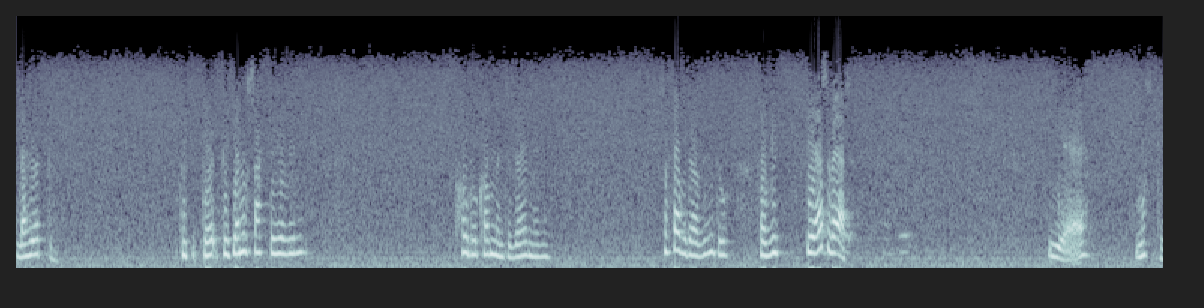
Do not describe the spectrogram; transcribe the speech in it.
hvad hørte du? Fik, fik- jeg nu sagt det, jeg ville? Prøv du at komme med en tilbagemelding. Så får vi det at vide, du. For vi, det er svært. Ja, måske.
